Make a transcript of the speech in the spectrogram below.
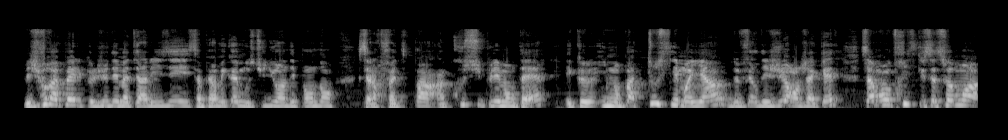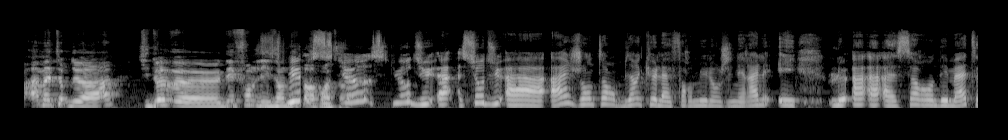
Mais je vous rappelle que le jeu dématérialisé ça permet quand même aux studios indépendants que ça leur fasse pas un coût supplémentaire et qu'ils n'ont pas tous les moyens de faire des jeux en jaquette. Ça me rend triste que ce soit moi amateur de AA qui doivent euh, défendre les indés par rapport à ça. Sur, sur du, sur du AAA, j'entends bien que la formule en général et le AAA sort en démat.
